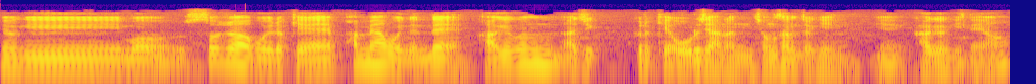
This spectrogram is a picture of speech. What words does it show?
여기 뭐 소주하고 이렇게 판매하고 있는데 가격은 아직 그렇게 오르지 않은 정상적인 예, 가격이네요.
